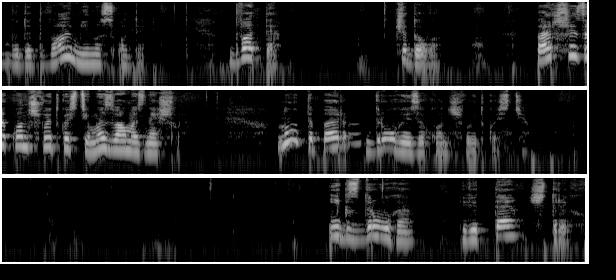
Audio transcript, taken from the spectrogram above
Буде 2 мінус 1. 2t. Чудово. Перший закон швидкості ми з вами знайшли. Ну, тепер другий закон швидкості. х друге від t штрих.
